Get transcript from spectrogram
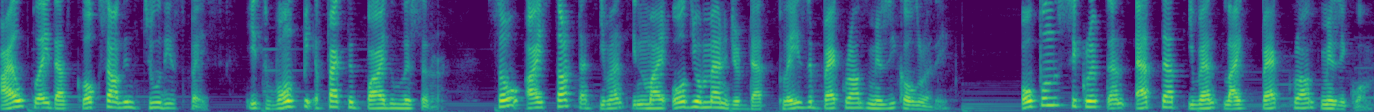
I'll play that clock sound in 2D space. It won't be affected by the listener. So I start that event in my audio manager that plays the background music already. Open the script and add that event like background music one.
